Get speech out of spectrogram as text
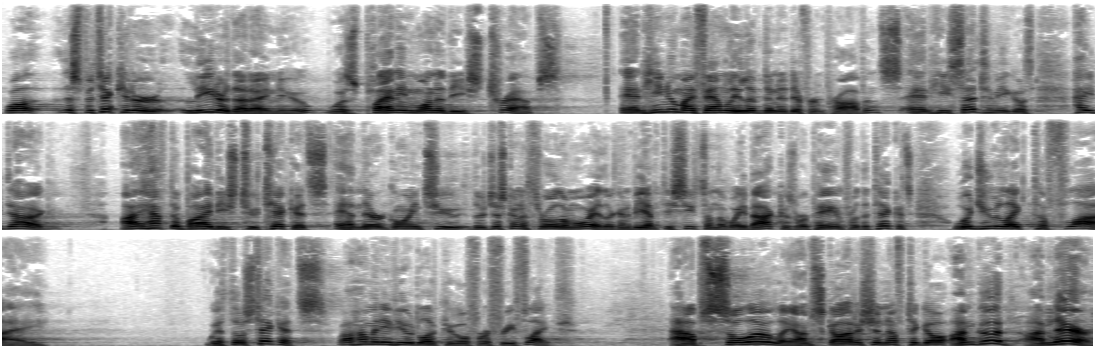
Well, this particular leader that I knew was planning one of these trips and he knew my family lived in a different province and he said to me, he goes, Hey, Doug, I have to buy these two tickets and they're going to, they're just going to throw them away. They're going to be empty seats on the way back because we're paying for the tickets. Would you like to fly with those tickets? Well, how many of you would like to go for a free flight? Absolutely. I'm Scottish enough to go, I'm good, I'm there.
